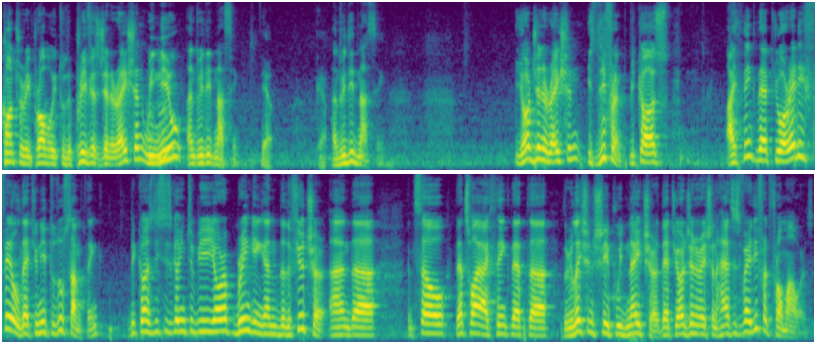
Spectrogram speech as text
contrary probably to the previous generation. We knew and we did nothing. Yeah. Yeah. And we did nothing. Your generation is different because I think that you already feel that you need to do something because this is going to be your upbringing and the, the future. And, uh, and so that's why I think that uh, the relationship with nature that your generation has is very different from ours.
